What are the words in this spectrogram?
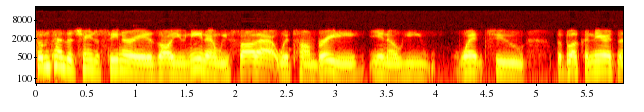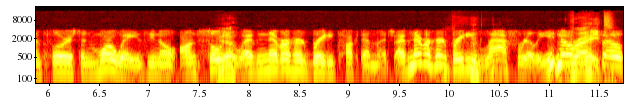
sometimes a change of scenery is all you need, and we saw that with Tom Brady. You know, he went to the Buccaneers and flourished in more ways. You know, on social, Yeah. I've never heard Brady talk that much. I've never heard Brady laugh really. You know, Right. so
